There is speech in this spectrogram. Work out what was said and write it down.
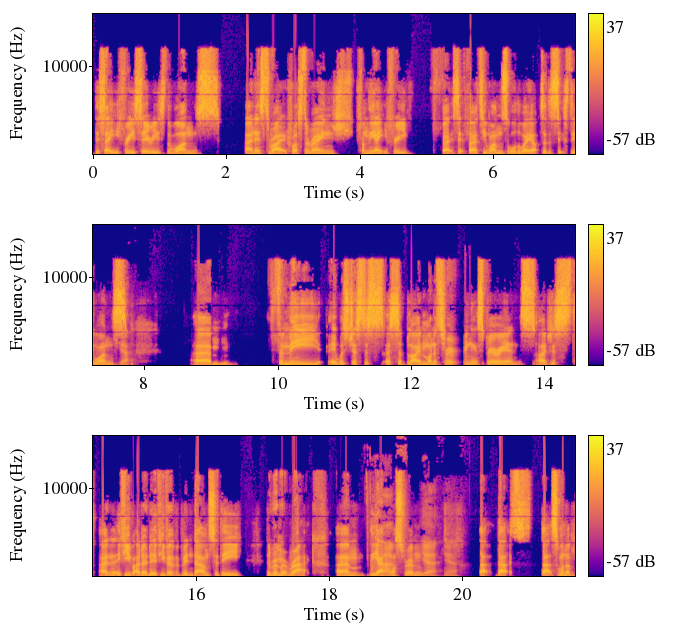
this eighty three series, the ones, and it's right across the range from the eighty three, is it thirty ones all the way up to the sixty ones. Yeah. Um, for me, it was just a, a, sublime monitoring experience. I just, and if you've, I don't know if you've ever been down to the the room at Rack, um, the I Atmos room. Yeah, yeah. That that's that's one of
